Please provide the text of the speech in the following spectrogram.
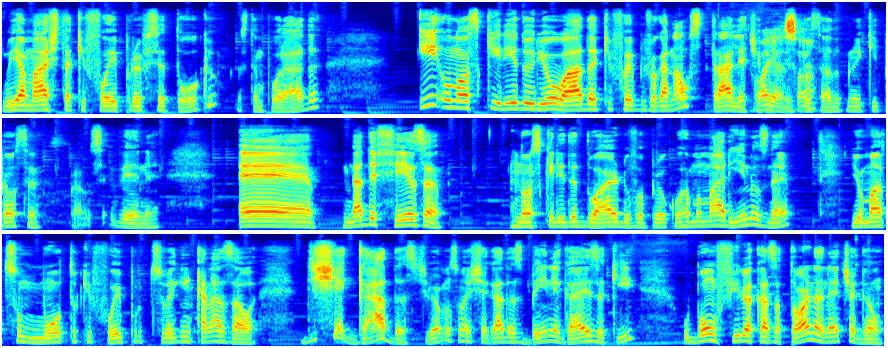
o Yamashita que foi pro FC Tokyo essa temporada. E o nosso querido Ryoada que foi jogar na Austrália, Tiagão. Olha só. Emprestado pra uma equipe austríaca. Pra você ver, né? É... Na defesa, nosso querido Eduardo foi pro Yokohama Marinos, né? E o Matsumoto que foi pro Tsuegen Kanazawa de chegadas, tivemos umas chegadas bem legais aqui. O Bom Filho a casa torna, né, Tiagão?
